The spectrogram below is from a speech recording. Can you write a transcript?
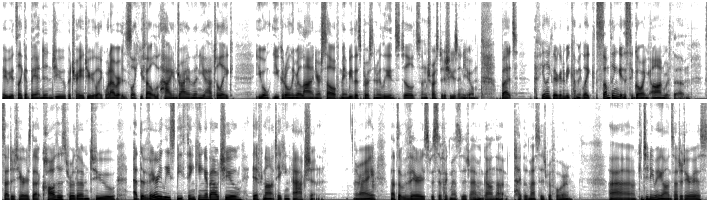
Maybe it's like abandoned you, betrayed you, like whatever. It's like you felt high and dry, and then you have to like you you could only rely on yourself. Maybe this person really instilled some trust issues in you, but I feel like they're going to be coming, like something is going on with them, Sagittarius, that causes for them to, at the very least, be thinking about you, if not taking action. All right. That's a very specific message. I haven't gotten that type of message before. Uh, continuing on, Sagittarius.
